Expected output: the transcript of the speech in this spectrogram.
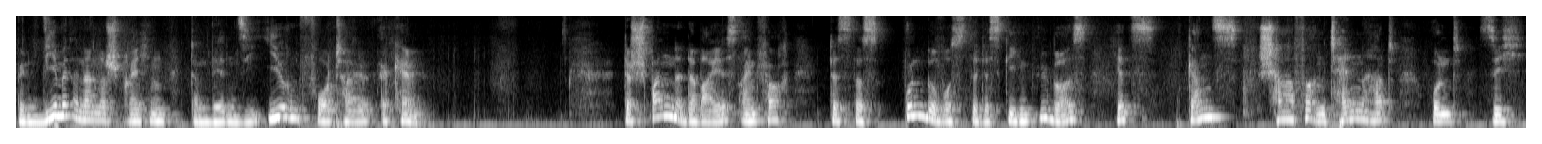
Wenn wir miteinander sprechen, dann werden Sie Ihren Vorteil erkennen. Das Spannende dabei ist einfach, dass das Unbewusste des Gegenübers jetzt ganz scharfe Antennen hat und sich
